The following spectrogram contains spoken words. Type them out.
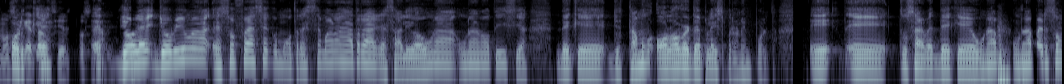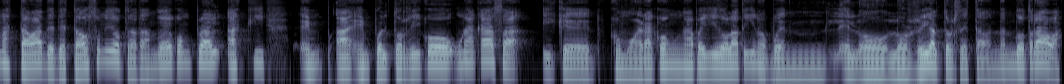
No sé ¿Por qué tan cierto sea. Eh, Yo, le, yo vi una, eso fue hace como tres semanas atrás que salió una, una noticia de que estamos all over the place, pero no importa. Eh, eh, tú sabes, de que una, una persona estaba desde Estados Unidos tratando de comprar aquí en, en Puerto Rico una casa y que como era con apellido latino, pues lo- los realtors le estaban dando trabas,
